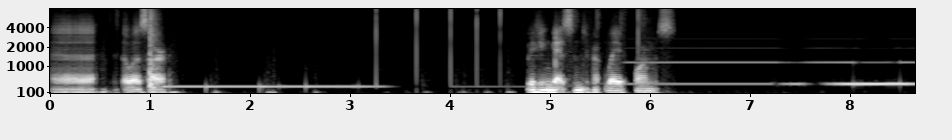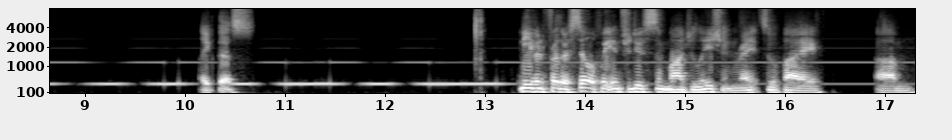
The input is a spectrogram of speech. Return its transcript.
uh, with OSR. We can get some different waveforms. Like this. And even further still, if we introduce some modulation, right? So if I um,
